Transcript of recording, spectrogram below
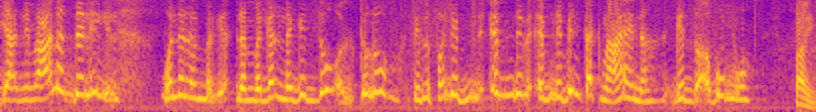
يعني معانا الدليل. وأنا لما ج... لما جالنا جده قلت له تليفون ابن ابن ابن بنتك معانا جده ابو امه طيب.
